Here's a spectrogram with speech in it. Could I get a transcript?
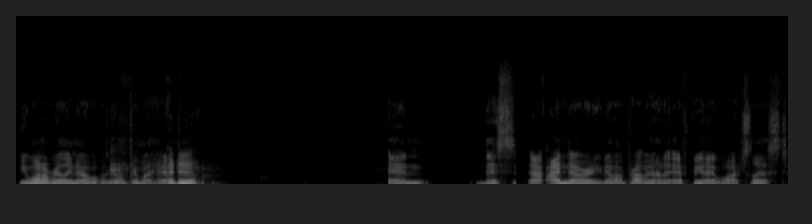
You want to really know what was going through my head? I do. And this, I I already know I'm probably on an FBI watch list.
